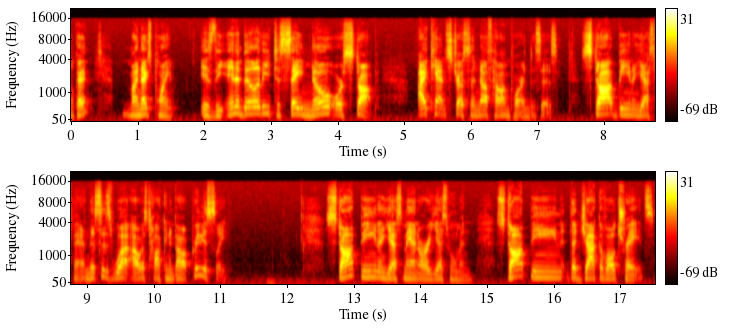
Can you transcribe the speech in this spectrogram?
Okay, my next point is the inability to say no or stop. I can't stress enough how important this is. Stop being a yes man. This is what I was talking about previously. Stop being a yes man or a yes woman. Stop being the jack of all trades.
